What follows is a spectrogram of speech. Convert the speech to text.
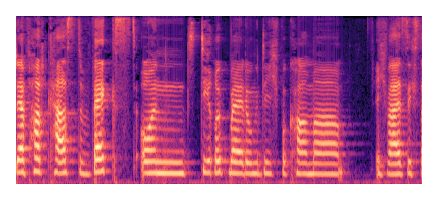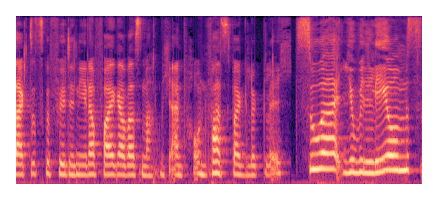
der Podcast wächst und die Rückmeldung, die ich bekomme. Ich weiß, ich sage das gefühlt in jeder Folge, aber es macht mich einfach unfassbar glücklich. Zur Jubiläums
